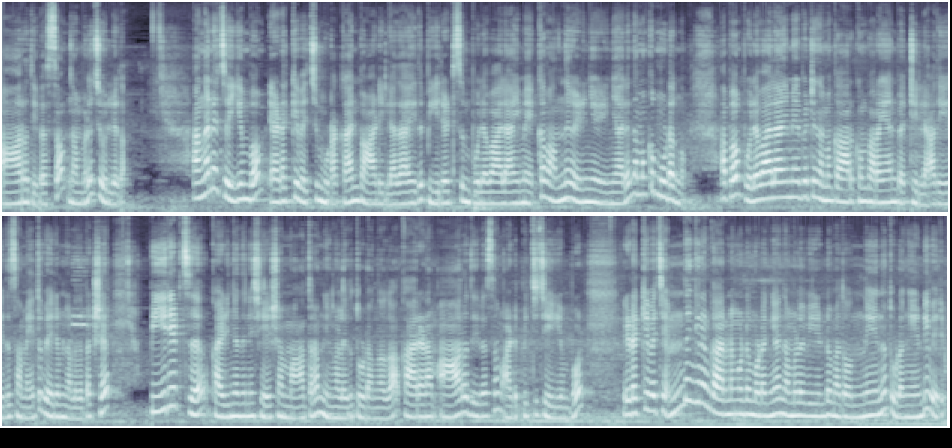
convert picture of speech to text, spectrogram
ആറ് ദിവസം നമ്മൾ ചൊല്ലുക. അങ്ങനെ ചെയ്യുമ്പം ഇടയ്ക്ക് വെച്ച് മുടക്കാൻ പാടില്ല. അതായത് പീരിയഡ്സും പുലവാലായ്മയൊക്കെ വന്നു കഴിഞ്ഞു കഴിഞ്ഞാൽ നമുക്ക് മുടങ്ങും. അപ്പം പുലവാലായ്മയെ പറ്റി നമുക്ക് ആർക്കും പറയാൻ പറ്റില്ല. അത് ഏത് സമയത്ത് വരും എന്നുള്ളത്. പക്ഷേ പീരിയഡ്സ് കഴിഞ്ഞതിന് ശേഷം മാത്രം നിങ്ങളിത് തുടങ്ങുക. കാരണം ആറ് ദിവസം അടുപ്പിച്ച് ചെയ്യുമ്പോൾ ഇടയ്ക്ക് വെച്ച് എന്തെങ്കിലും കാരണം കൊണ്ട് മുടങ്ങിയാൽ നമ്മൾ വീണ്ടും അതൊന്നേന്ന് തുടങ്ങേണ്ടി വരും.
